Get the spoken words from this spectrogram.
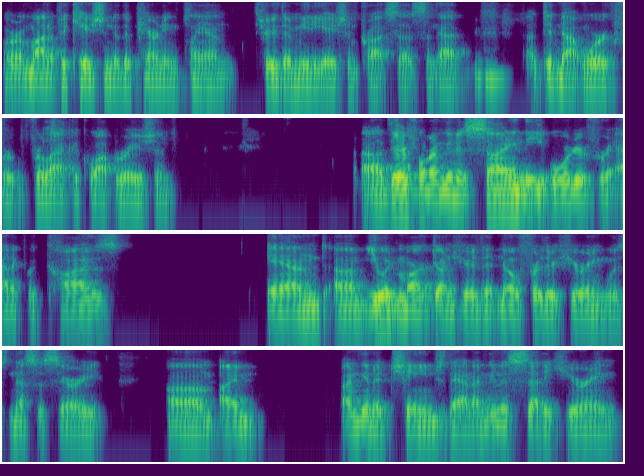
or a modification to the parenting plan through the mediation process, and that mm-hmm. uh, did not work for for lack of cooperation. Uh, therefore, I'm going to sign the order for adequate cause. And um, you had marked on here that no further hearing was necessary. Um, I'm I'm going to change that. I'm going to set a hearing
